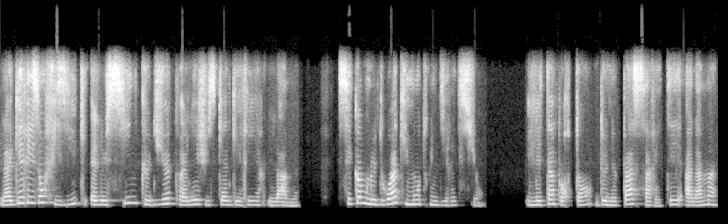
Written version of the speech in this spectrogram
La guérison physique est le signe que Dieu peut aller jusqu'à guérir l'âme. C'est comme le doigt qui montre une direction. Il est important de ne pas s'arrêter à la main.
